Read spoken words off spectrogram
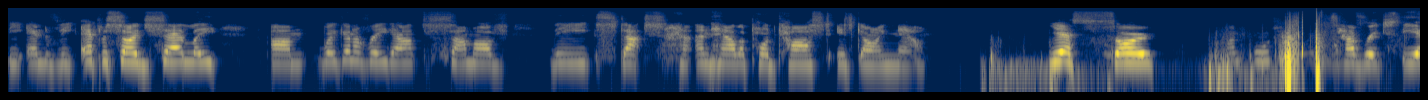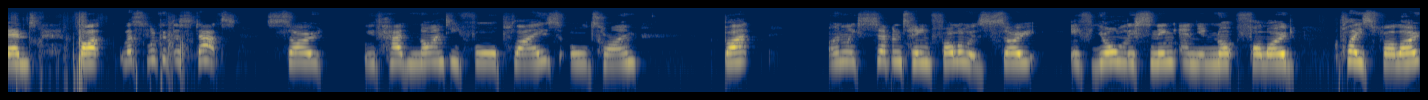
the end of the episode, sadly. Um, we're going to read out some of the stats and how the podcast is going now. Yes, so unfortunately we have reached the end, but let's look at the stats. So we've had 94 plays all time, but only 17 followers. So if you're listening and you're not followed, please follow.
